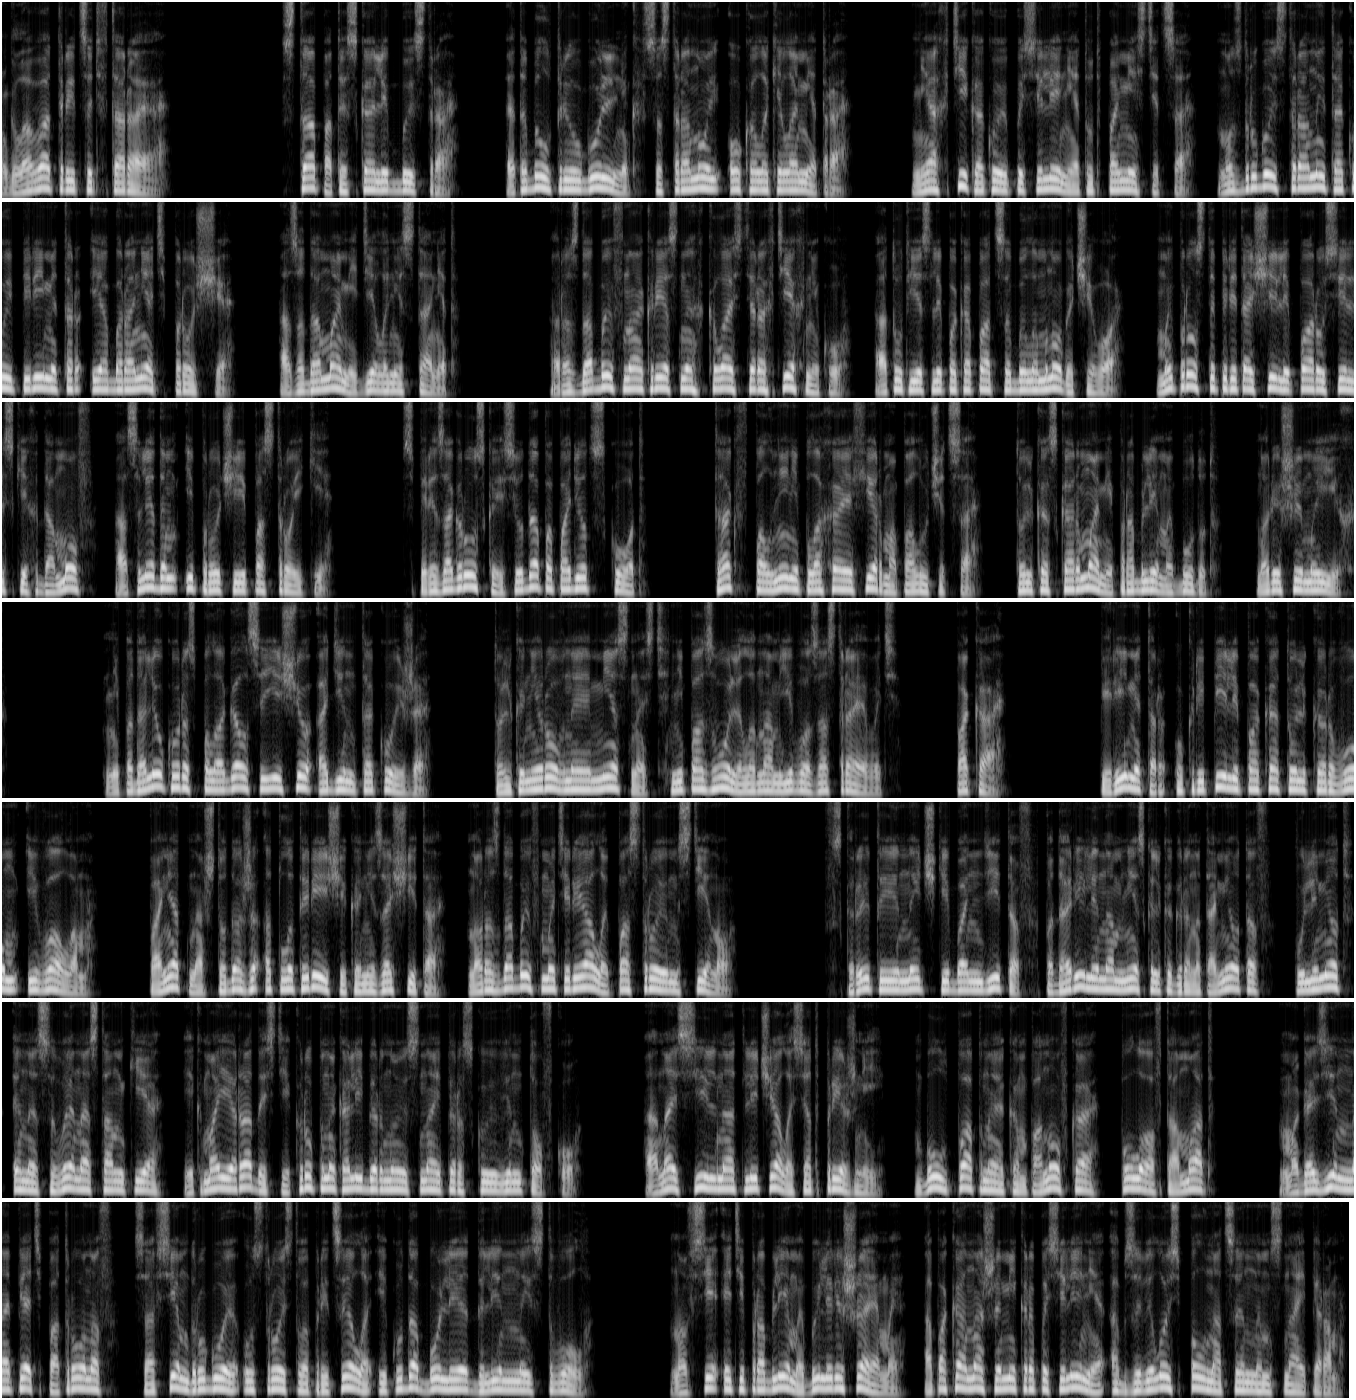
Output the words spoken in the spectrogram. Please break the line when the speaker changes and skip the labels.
Глава 32. Стаб отыскали быстро. Это был треугольник со стороной около километра. Не ахти, какое поселение тут поместится, но с другой стороны такой периметр и оборонять проще, а за домами дело не станет. Раздобыв на окрестных кластерах технику, а тут если покопаться было много чего, мы просто перетащили пару сельских домов а следом и прочие постройки. С перезагрузкой сюда попадет скот. Так вполне неплохая ферма получится, только с кормами проблемы будут, но решим и их. Неподалеку располагался еще один такой же. Только неровная местность не позволила нам его застраивать. Пока. Периметр укрепили пока только рвом и валом, Понятно, что даже от лотерейщика не защита, но раздобыв материалы, построим стену. Вскрытые нычки бандитов подарили нам несколько гранатометов, пулемет НСВ на станке и, к моей радости, крупнокалиберную снайперскую винтовку. Она сильно отличалась от прежней. Булпапная компоновка, полуавтомат, магазин на пять патронов, Совсем другое устройство прицела и куда более длинный ствол. Но все эти проблемы были решаемы, а пока наше микропоселение обзавелось полноценным снайпером.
